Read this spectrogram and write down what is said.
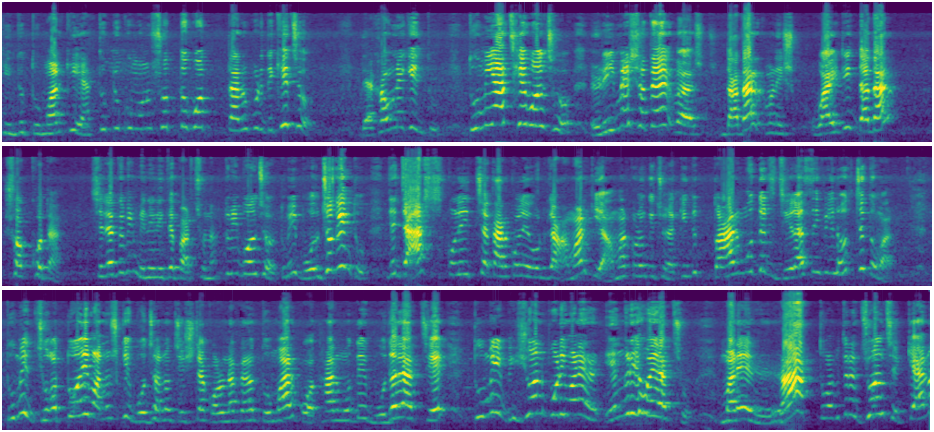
কিন্তু তোমার কি এতটুকু মনুষ্যত্ব বোধ তার উপরে দেখিয়েছো? দেখাও না কিন্তু। তুমি আজকে বলছো, রিমের সাথে দাদার মানে ওয়াইটির দাদার সক্ষতা সেটা তুমি মেনে নিতে পারছ না। তুমি বলছো তুমি বলছো কিন্তু যে যার কোলে ইচ্ছা তার কোলে উঠবে, আমার কি, আমার কোনো কিছু না। কিন্তু তার মধ্যে জেলাসি ফিল হচ্ছে তোমার। তুমি যতই মানুষকে বোঝানোর চেষ্টা করো না কেন, তোমার কথার মধ্যে বোঝা যাচ্ছে তুমি ভীষণ পরিমাণে এংরি হয়ে যাচ্ছ। মানে রাগ তোমার ভিতরে জ্বলছে। কেন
